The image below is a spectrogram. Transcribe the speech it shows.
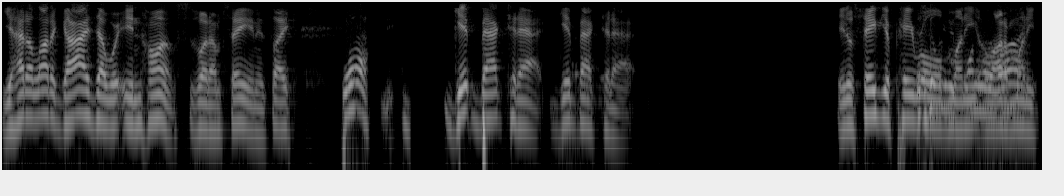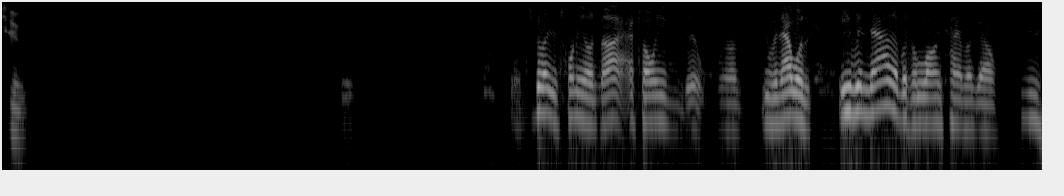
You had a lot of guys that were in house. Is what I'm saying. It's like Yeah. get back to that. Get back to that. It'll save your payroll There's money, a lot of money too. It's still like 2009. That's only well, even that was even now that was a long time ago. Mm.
